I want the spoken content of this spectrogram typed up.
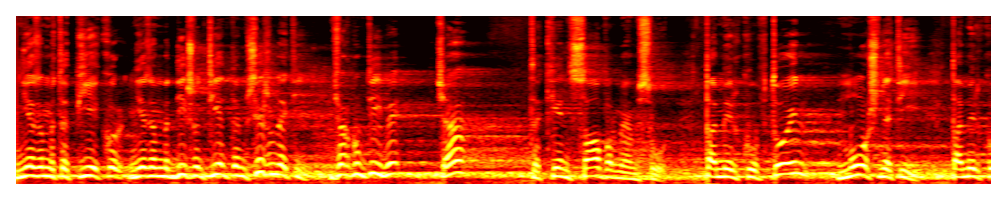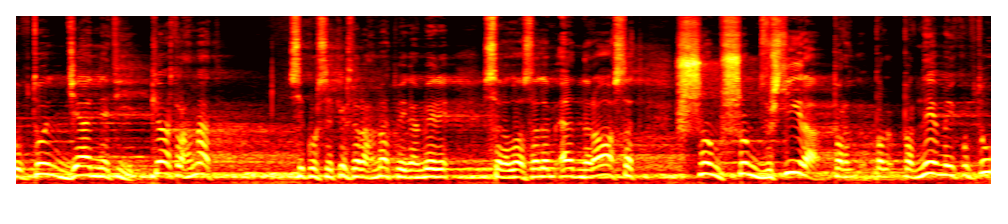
njerëzve më të pjekur, njerëzve më dijshëm të jenë të mëshirshëm ndaj tij. Në çfarë kuptimi? Që të kenë sabër me mësu. ta mirëkuptojnë moshën e tij, ta mirëkuptojnë gjendjen e tij. Kjo është rahmet. Sikurse kishte rahmet pejgamberi sallallahu alajhi wasallam edhe në rastet shumë shumë të vështira për për për ne me i kuptu,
